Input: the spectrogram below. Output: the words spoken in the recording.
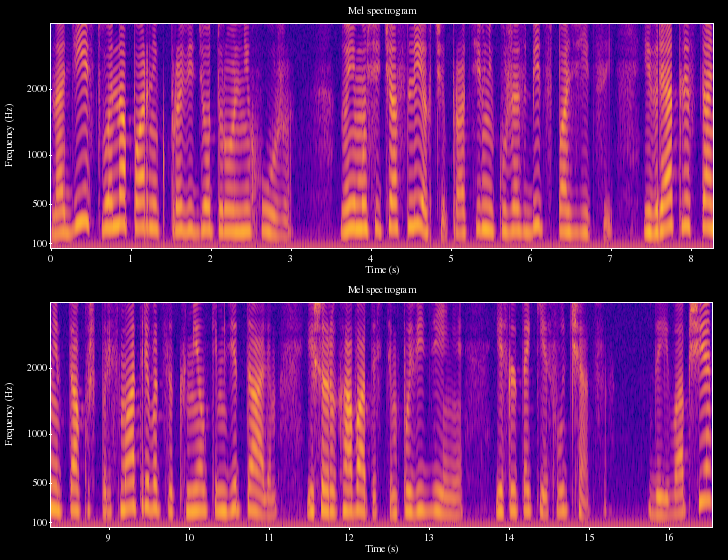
«Надеюсь, твой напарник проведет роль не хуже. Но ему сейчас легче, противник уже сбит с позиций и вряд ли станет так уж присматриваться к мелким деталям и шероховатостям поведения, если такие случатся. Да и вообще,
